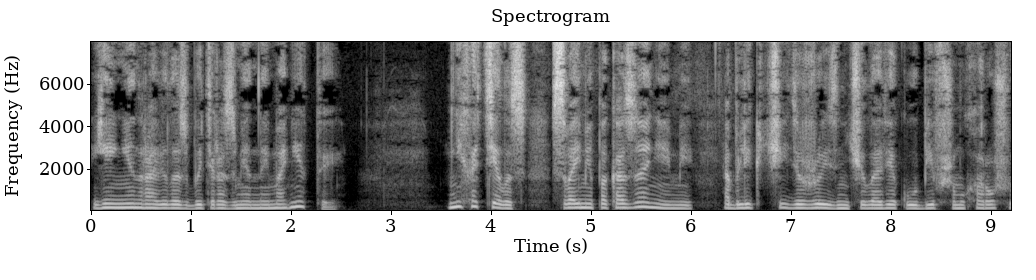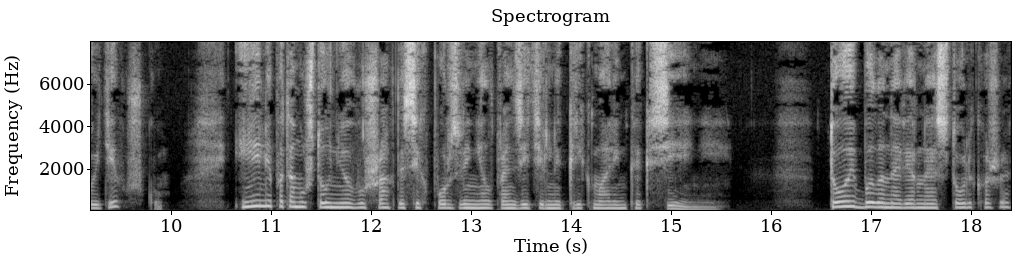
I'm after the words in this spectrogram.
ей не нравилось быть разменной монетой. Не хотелось своими показаниями облегчить жизнь человеку, убившему хорошую девушку или потому что у нее в ушах до сих пор звенел пронзительный крик маленькой Ксении. Той было, наверное, столько же,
